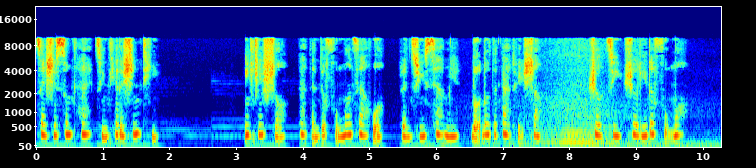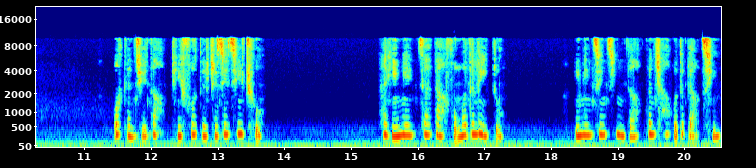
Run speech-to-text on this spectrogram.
暂时松开紧贴的身体。一只手大胆的抚摸在我短裙下面裸露的大腿上，若即若离的抚摸。我感觉到皮肤的直接接触。他一面加大抚摸的力度，一面静静的观察我的表情。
